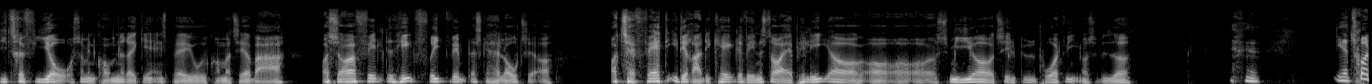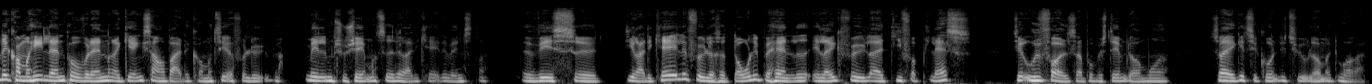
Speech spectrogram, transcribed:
de 3-4 år, som en kommende regeringsperiode kommer til at vare. Og så er feltet helt frit, hvem der skal have lov til at, at tage fat i det radikale venstre og appellere og, og, og, og smige og tilbyde portvin osv. Jeg tror, det kommer helt an på, hvordan regeringssamarbejdet kommer til at forløbe mellem Socialdemokratiet og det radikale venstre. Hvis øh, de radikale føler sig dårligt behandlet, eller ikke føler, at de får plads til at udfolde sig på bestemte områder, så er jeg ikke et sekund i tvivl om, at du har ret.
